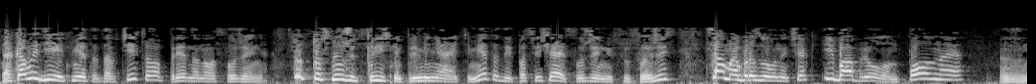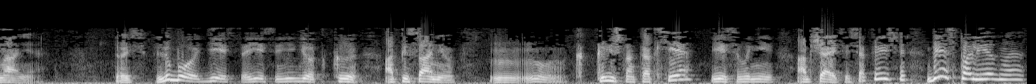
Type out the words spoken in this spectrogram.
Таковы 9 методов чистого преданного служения. Тот, кто служит Кришне, применяя эти методы и посвящает служению всю свою жизнь, самый образованный человек, ибо обрел он полное знание. То есть любое действие, если идет к описанию ну, к Кришна Катхе, если вы не общаетесь о Кришне, бесполезная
